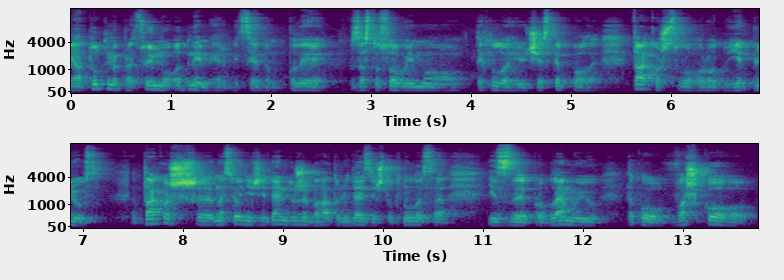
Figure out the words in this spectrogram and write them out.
А тут ми працюємо одним гербіцидом, коли застосовуємо технологію чисте поле. Також свого роду є плюс. Також е, на сьогоднішній день дуже багато людей зіштовхнулося із проблемою такого важкого е,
